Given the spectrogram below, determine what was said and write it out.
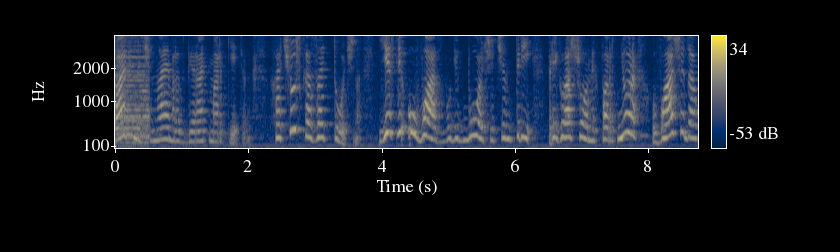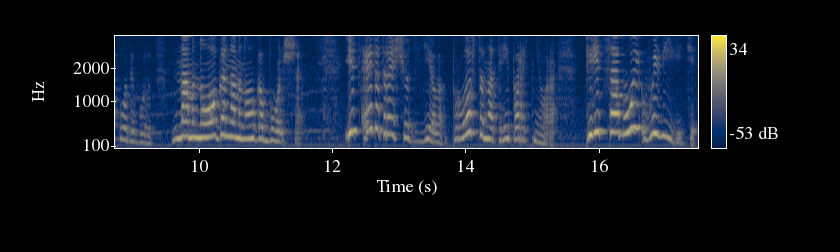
вами начинаем разбирать маркетинг. Хочу сказать точно, если у вас будет больше, чем три приглашенных партнера, ваши доходы будут намного-намного больше. И этот расчет сделан просто на три партнера. Перед собой вы видите,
